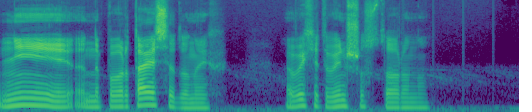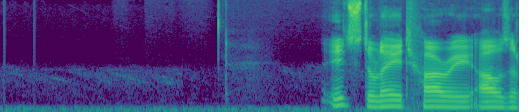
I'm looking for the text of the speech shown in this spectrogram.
Ні, не повертайся до них. Вихід в іншу сторону. It's too late, hurry, other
